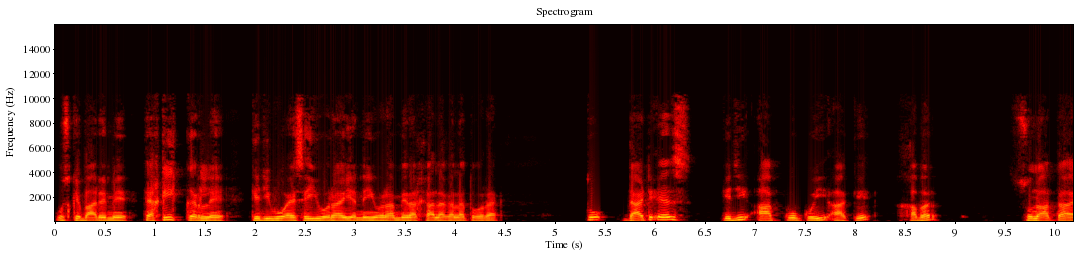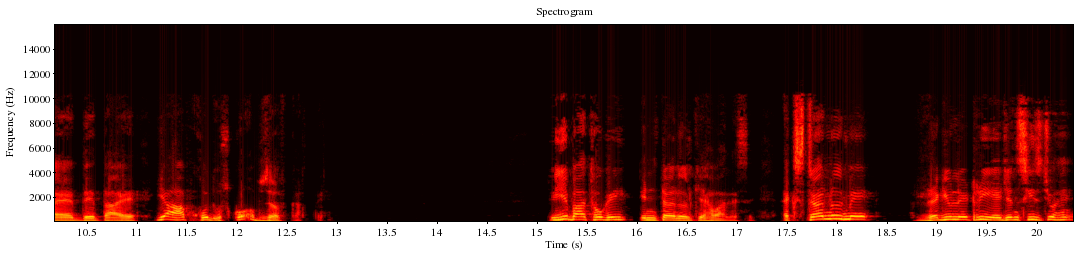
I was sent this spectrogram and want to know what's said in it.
اس کے بارے میں تحقیق کر لیں کہ جی وہ ایسے ہی ہو رہا ہے یا نہیں ہو رہا، میرا خیال غلط ہو رہا ہے۔ تو دیٹ از کہ جی آپ کو کوئی آ کے خبر سناتا ہے، دیتا ہے یا آپ خود اس کو آبزرو کرتے ہیں۔ تو یہ بات ہو گئی انٹرنل کے حوالے سے۔ ایکسٹرنل میں ریگولیٹری ایجنسیز جو ہیں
